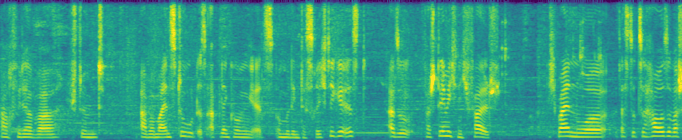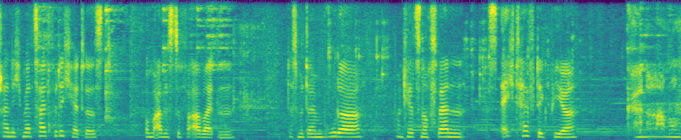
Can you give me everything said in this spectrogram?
Auch wieder wahr, stimmt. Aber meinst du, dass Ablenkung jetzt unbedingt das Richtige ist? Also, versteh mich nicht falsch. Ich meine nur, dass du zu Hause wahrscheinlich mehr Zeit für dich hättest, um alles zu verarbeiten. Das mit deinem Bruder, Und jetzt noch Sven. Ist echt heftig, Pia. Keine Ahnung.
